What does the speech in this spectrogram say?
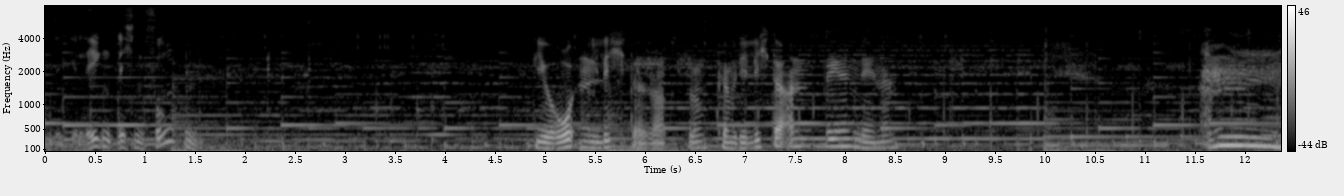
und die gelegentlichen Funken. Die roten Lichter, sagst du? Können wir die Lichter anwählen? Nee, ne? Hm.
